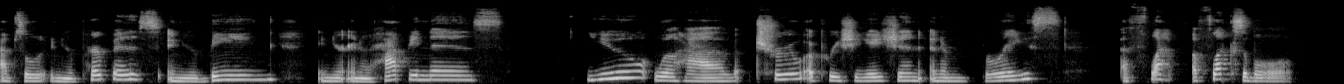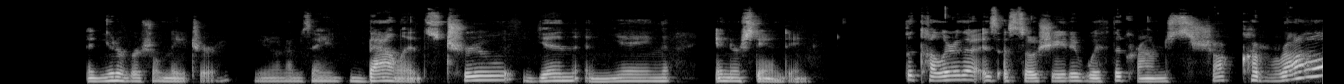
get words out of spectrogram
absolute in your purpose, in your being, in your inner happiness. You will have true appreciation and embrace a, fle- a flexible and universal nature. You know what I'm saying? Balance, true yin and yang understanding. The color that is associated with the crown chakra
